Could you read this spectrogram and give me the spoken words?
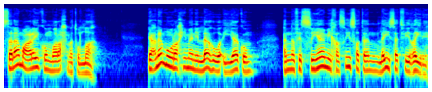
السلام عليكم ورحمة الله. اعلموا رحمني الله وإياكم أن في الصيام خصيصة ليست في غيره،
